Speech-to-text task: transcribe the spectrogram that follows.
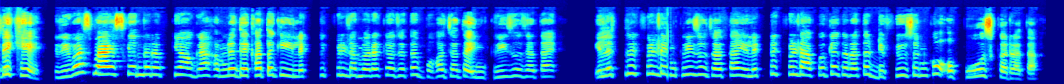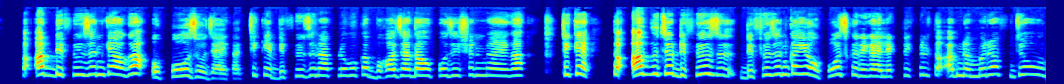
देखिए रिवर्स बायस के अंदर अब क्या हो गया हमने देखा था कि इलेक्ट्रिक फ़ील्ड हमारा क्या हो जाता है? बहुत ज़्यादा इंक्रीज हो जाता है। इलेक्ट्रिक फ़ील्ड इंक्रीज हो जाता है। इलेक्ट्रिक फ़ील्ड आपको क्या कर रहा था? डिफ्यूजन को अपोज कर रहा था। तो अब डिफ्यूजन क्या होगा? ओपोज हो जाएगा। ठीक है, डिफ्यूजन आप लोगों का बहुत ज़्यादा ओपोजिशन में आएगा। ठीक है तो अब जो डिफ्यूज डिफ्यूजन का ये ओपोज करेगा इलेक्ट्रिक फ़ील्ड तो अब नंबर ऑफ़ जो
